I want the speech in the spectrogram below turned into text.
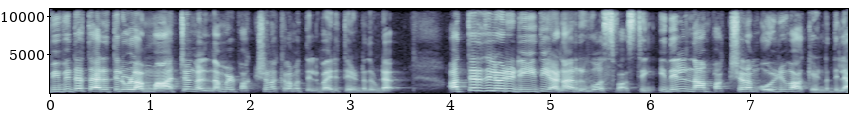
വിവിധ തരത്തിലുള്ള മാറ്റങ്ങൾ നമ്മൾ ഭക്ഷണക്രമത്തിൽ വരുത്തേണ്ടതുണ്ട്. അത്തരത്തിലൊരു രീതിയാണ് റിവേഴ്സ് ഫാസ്റ്റിംഗ്. ഇതിൽ നാം ഭക്ഷണം ഒഴിവാക്കേണ്ടതില്ല.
